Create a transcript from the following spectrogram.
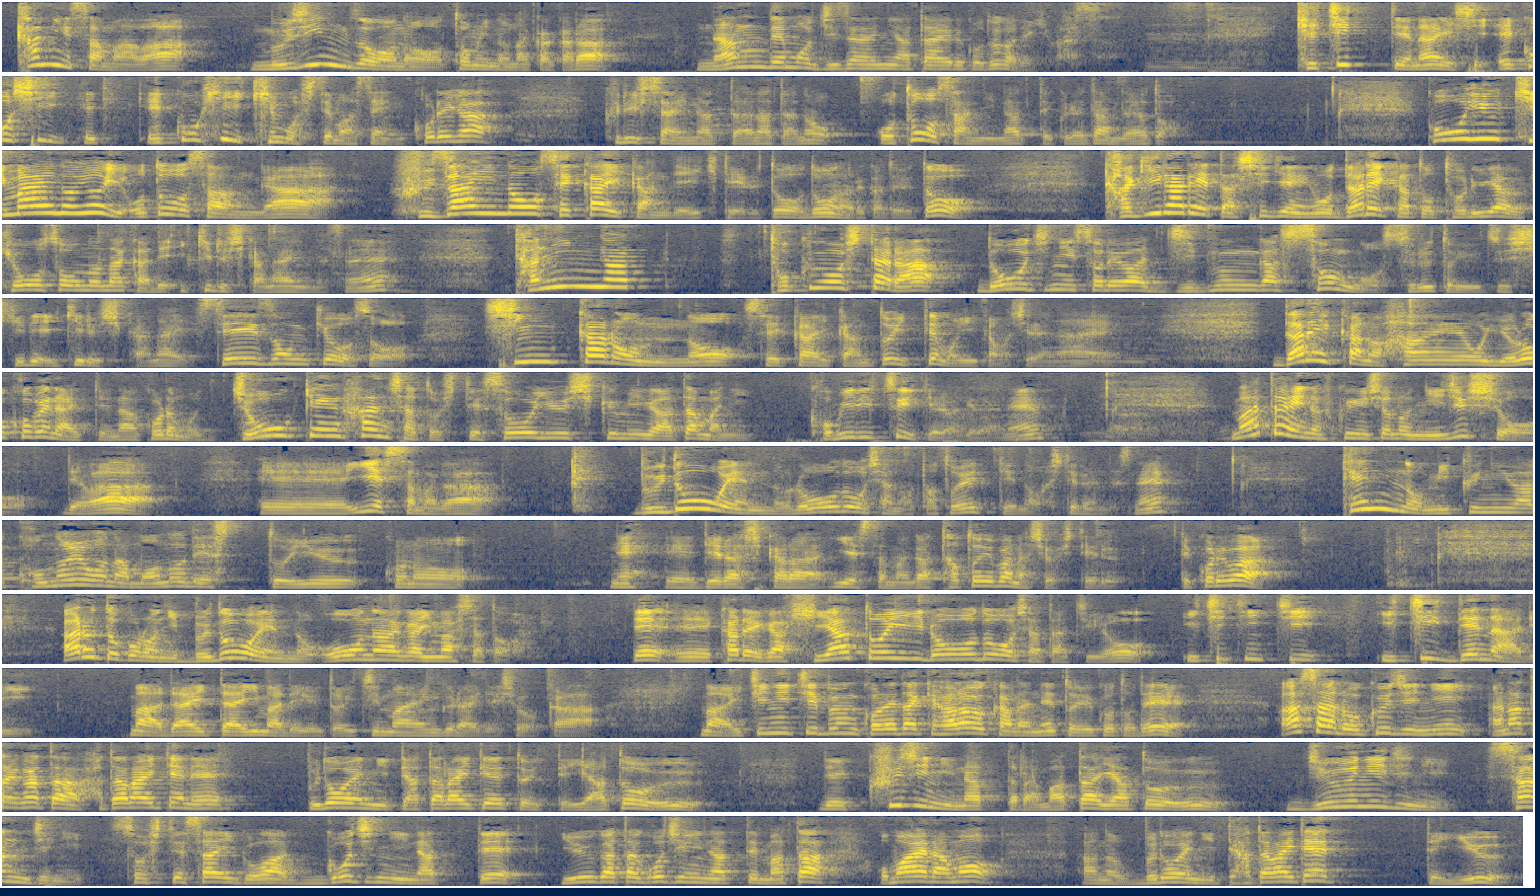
ー、神様は無尽蔵の富の中から何でも自在に与えることができます、ケチってないしエコしエコひいきもしてません。これがクリスチャンになったあなたのお父さんになってくれたんだよと。こういう気前の良いお父さんが不在の世界観で生きているとどうなるかというと限られた資源を誰かと取り合う競争の中で生きるしかないんですね。他人が得をしたら同時にそれは自分が損をするという図式で生きるしかない。生存競争。進化論の世界観と言ってもいいかもしれない。誰かの繁栄を喜べないっていうのはこれも条件反射としてそういう仕組みが頭にこびりついてるわけだよね。マタイの福音書の20章では、えー、イエス様がブドウ園の労働者の例えっていうのをしてるんですね。天の御国はこのようなものですというこのね出だしからイエス様が例え話をしている。でこれはあるところにブドウ園のオーナーがいましたと。で、え彼が日雇い労働者たちを1日1デナリまあ大体今で言うと1万円ぐらいでしょうか。まあ1日分これだけ払うからねということで朝6時にあなた方働いてねブドウ園に行って働いてと言って雇う。で9時になったらまた雇う。12時に3時に。そして最後は5時になって夕方5時になってまたお前らもあのブドウ園に行って働いてっていう。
